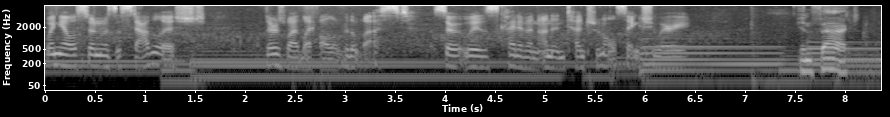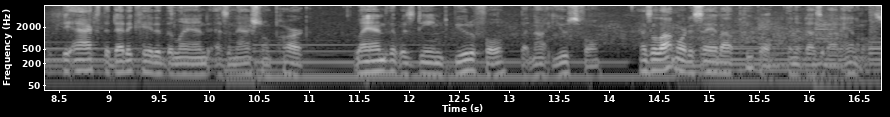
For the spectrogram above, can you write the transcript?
when Yellowstone was established, there's wildlife all over the West. So it was kind of an unintentional sanctuary. In fact, the act that dedicated the land as a national park, land that was deemed beautiful but not useful, has a lot more to say about people than it does about animals.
